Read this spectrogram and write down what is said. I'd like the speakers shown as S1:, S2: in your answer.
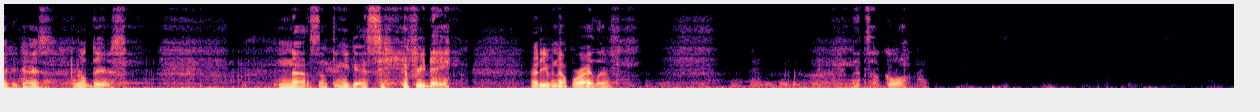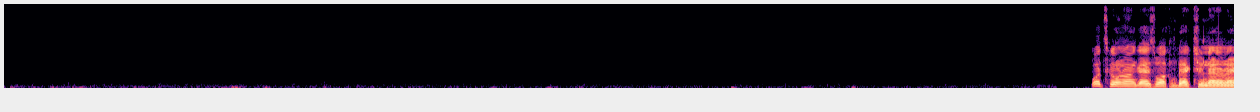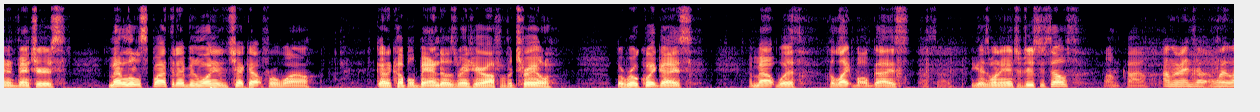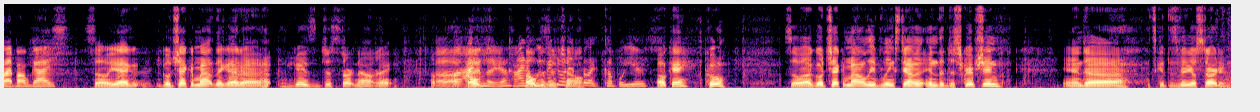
S1: Look at guys, real deers. Not something you guys see every day. Not even up where I live. That's so cool. What's going on guys? Welcome back to 909 Adventures. I'm at a little spot that I've been wanting to check out for a while. Got a couple bandos right here off of a trail. But real quick guys, I'm out with the light bulb guys.
S2: What's up?
S1: You guys want to introduce yourselves?
S2: I'm Kyle. I'm Lorenzo, and we're the Light Bulb guys.
S1: So yeah, go- go check them out. They got uh you guys just starting out, right?
S2: Uh, kinda, yeah. Kind of. We've been doing
S1: channel?
S2: it for like a couple years.
S1: Okay, cool. So uh, go check them out. I'll leave links down in the description. And uh, let's get this video started.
